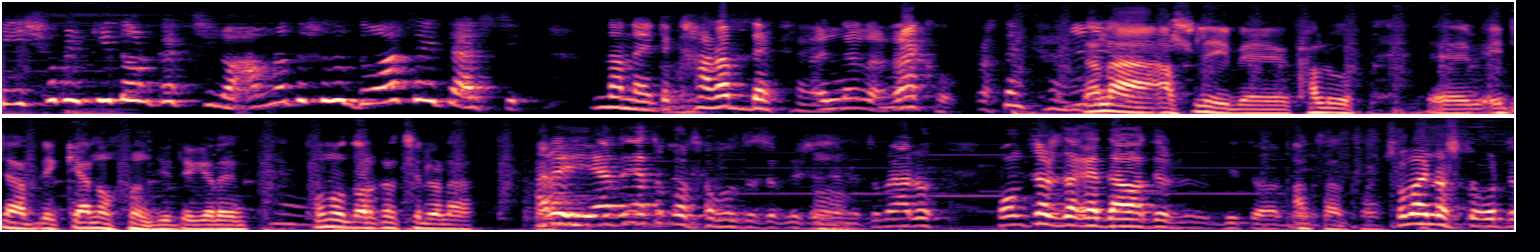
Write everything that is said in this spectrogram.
এইসবের কি দরকার ছিল? আমরা তো শুধু দোয়া চাইতে আসছি। না না এটা খারাপ দেখায়। না না রাখো। না না আসলে খালু এটা আপনি কেন দিতে গেলেন? কোনো দরকার ছিল না। আরে এত- এত কথা বলতেছো কিসের তুমি আরও পঞ্চাশ জায়গায় দাওয়াতে দিতে হবে। আচ্ছা আচ্ছা। সময় নষ্ট করতে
